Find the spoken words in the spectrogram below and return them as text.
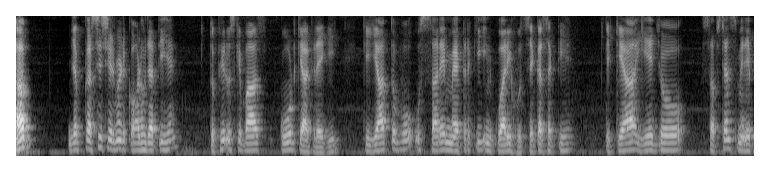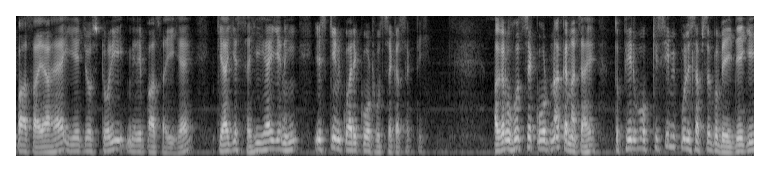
अब जब कर्सी स्टेटमेंट रिकॉर्ड हो जाती है तो फिर उसके बाद कोर्ट क्या करेगी कि या तो वो उस सारे मैटर की इंक्वायरी खुद से कर सकती है कि क्या ये जो सब्सटेंस मेरे पास आया है, ये जो स्टोरी मेरे पास आई है, क्या ये सही है या नहीं, इसकी इंक्वायरी कोर्ट खुद से कर सकती है। अगर वो खुद से कोर्ट ना करना चाहे तो फिर वो किसी भी पुलिस अफसर को भेज देगी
